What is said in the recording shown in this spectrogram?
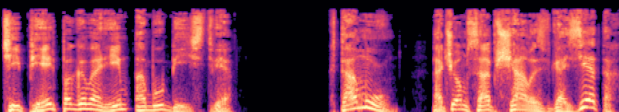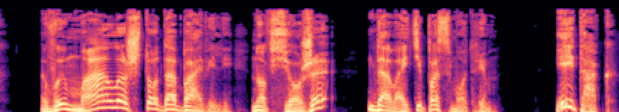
Теперь поговорим об убийстве. К тому, о чем сообщалось в газетах, вы мало что добавили, но все же давайте посмотрим. Итак,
